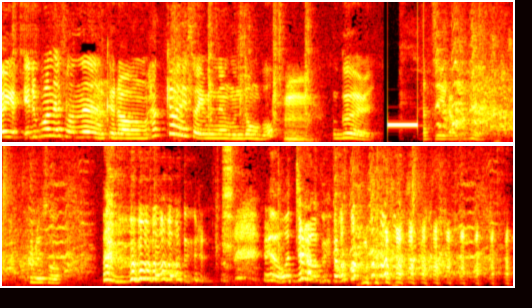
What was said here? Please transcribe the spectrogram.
일본에서는 그런 학교에서 입는 운동복을 음 바지라고 해요. 그래서 그래서 어쩌라고요?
